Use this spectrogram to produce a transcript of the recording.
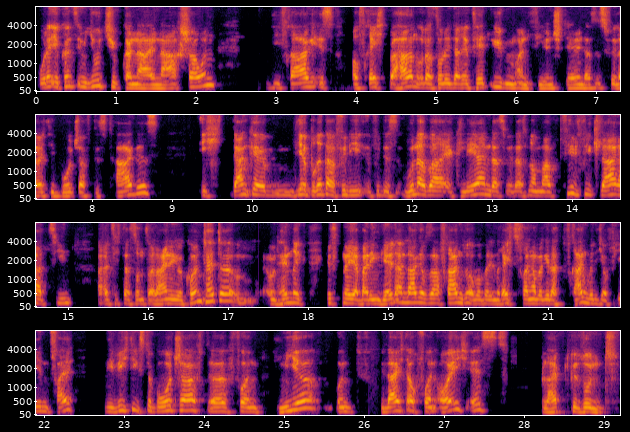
oder ihr könnt es im YouTube-Kanal nachschauen. Die Frage ist, auf Recht beharren oder Solidarität üben an vielen Stellen. Das ist vielleicht die Botschaft des Tages. Ich danke dir, Britta, für, die, für das wunderbare Erklären, dass wir das nochmal viel, viel klarer ziehen, als ich das sonst alleine gekonnt hätte. Und Hendrik hilft mir ja bei den Geldanlagefragen so, aber bei den Rechtsfragen haben wir gedacht, fragen will ich auf jeden Fall. Die wichtigste Botschaft äh, von mir und vielleicht auch von euch ist, bleibt gesund.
